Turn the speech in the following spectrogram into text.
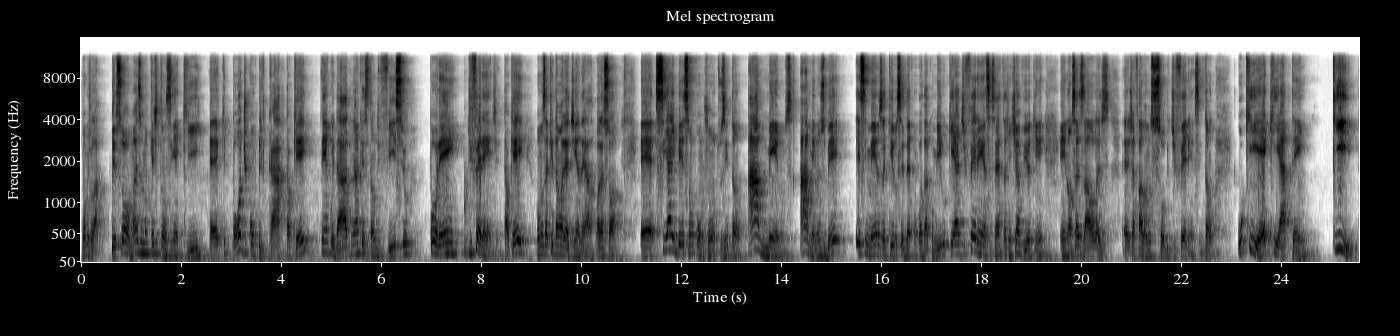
Vamos lá. Pessoal, mais uma questãozinha aqui é, que pode complicar, tá ok? Tenha cuidado, não é uma questão difícil, porém diferente, tá ok? Vamos aqui dar uma olhadinha nela. Olha só, é, se A e B são conjuntos, então A menos A menos B, esse menos aqui você deve concordar comigo que é a diferença, certo? A gente já viu aqui em nossas aulas, é, já falamos sobre diferença. Então, o que é que A tem que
